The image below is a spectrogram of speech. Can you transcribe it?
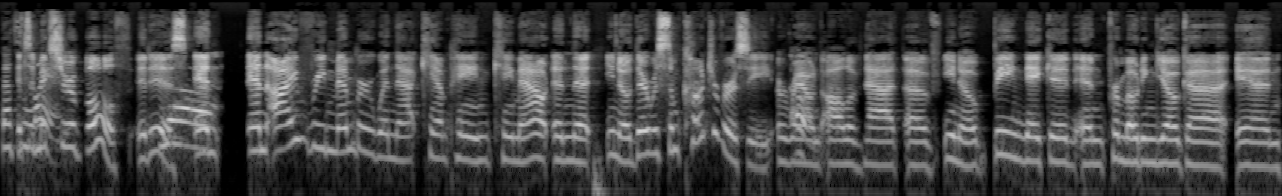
that's, it's a mixture of both. It is. Yeah. And, and I remember when that campaign came out and that, you know, there was some controversy around oh. all of that of, you know, being naked and promoting yoga and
